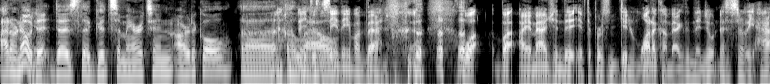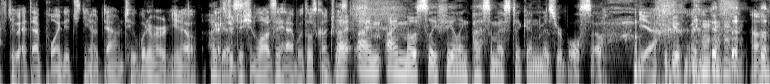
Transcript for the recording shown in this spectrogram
I don't know. Yeah. D- does the Good Samaritan article uh, allow? it doesn't say anything about that. well, but I imagine that if the person didn't want to come back, then they don't necessarily have to. At that point, it's you know down to whatever you know I guess. extradition laws they have with those countries. I, I'm I'm mostly feeling pessimistic and miserable, so yeah. forgive me. um,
